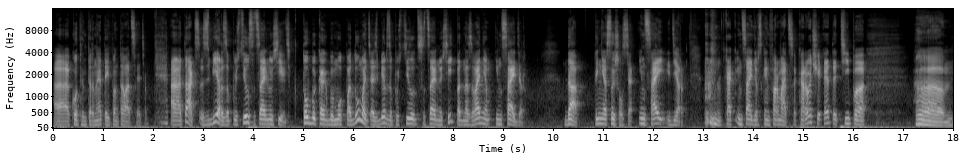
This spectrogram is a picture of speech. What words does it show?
а, код интернета и понтоваться этим. А, так, Сбер запустил социальную сеть. Кто бы как бы мог подумать, а Сбер запустил социальную сеть под названием Insider. Да, ты не ослышался. Инсайдер. как инсайдерская информация. Короче, это типа... Э,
